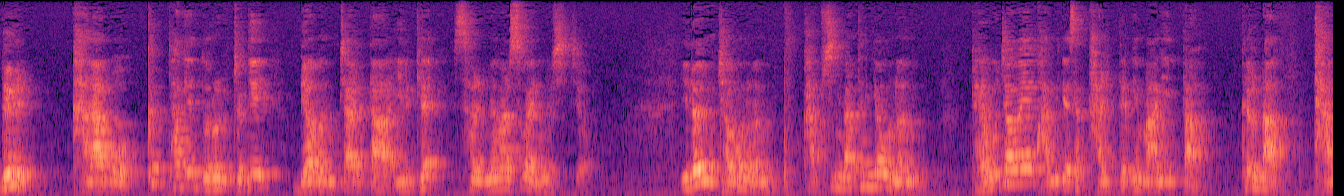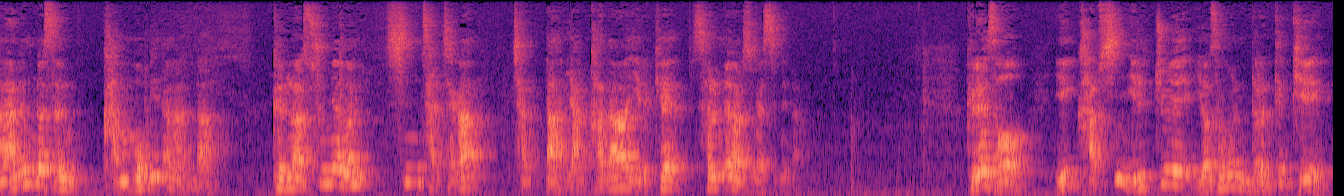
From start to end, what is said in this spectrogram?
늘 강하고 급하게 누른 쪽이 명은 짧다 이렇게 설명할 수가 있는 것이죠. 이런 경우는 갑신 같은 경우는 배우자와의 관계에서 갈등이 많이 있다. 그러나 당하는 것은 간목이 당한다. 그러나 수명은 신 자체가 작다, 약하다 이렇게 설명할 수가 있습니다. 그래서 이 갑신 일주의 여성들은 특히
